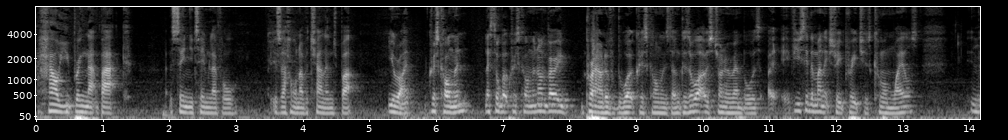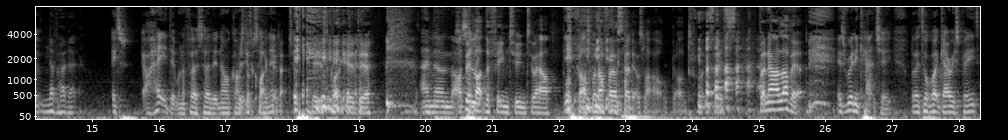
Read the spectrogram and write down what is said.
How you bring that back at senior team level is a whole other challenge. But You're right. Chris Coleman. Let's talk about Chris Coleman. I'm very proud of the work Chris Coleman's done because what I was trying to remember was uh, if you see the Manic Street Preachers, Come on Wales. The- Never heard it. It's I hated it when I first heard it. Now I can't it is stop quite singing good it. actually. it is quite good. Yeah. And um, It's a bit like the theme tune to our podcast. When I first heard it, I was like, "Oh God, what's this?" But now I love it. it's really catchy. But they talk about Gary Speed,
